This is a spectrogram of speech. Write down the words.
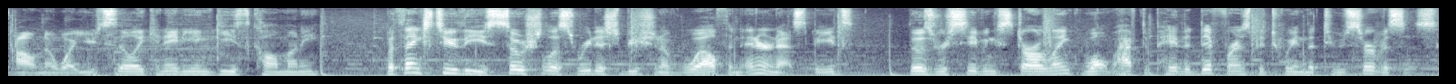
I don't know what you silly Canadian geese call money. But thanks to the socialist redistribution of wealth and internet speeds, those receiving Starlink won't have to pay the difference between the two services.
